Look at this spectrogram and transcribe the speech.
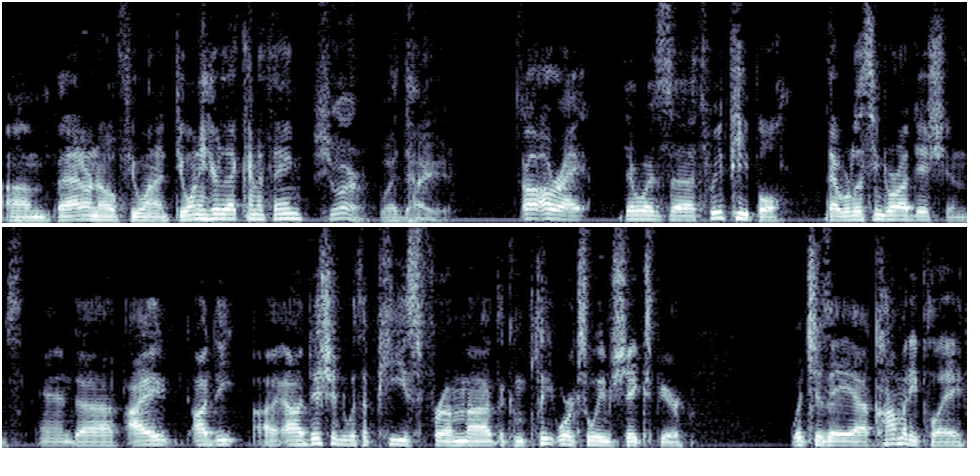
um, but I don't know if you want to. Do you want to hear that kind of thing? Sure. Why'd they hire you? Oh, all right. There was uh, three people that were listening to our auditions, and uh, I, audi- I auditioned with a piece from uh, the Complete Works of William Shakespeare, which is a uh, comedy play.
